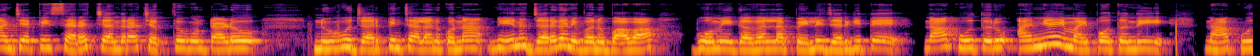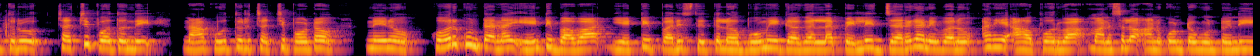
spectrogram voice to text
అని చెప్పి శరత్ చంద్ర చెప్తూ ఉంటాడు. నువ్వు జరిపించాలనుకున్నా నేను జరగనివ్వను బావా. భూమి గగన్ల పెళ్ళి జరిగితే నా కూతురు అన్యాయం అయిపోతుంది. నా కూతురు చచ్చిపోతుంది. నా కూతురు చచ్చిపోవటం నేను కోరుకుంటానా ఏంటి బావా? ఎట్టి పరిస్థితుల్లో భూమి గగన్ల పెళ్ళి జరగనివ్వను అని అపూర్వ మనసులో అనుకుంటూ ఉంటుంది.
